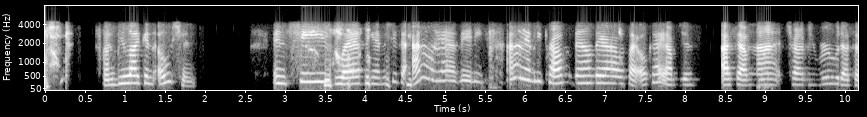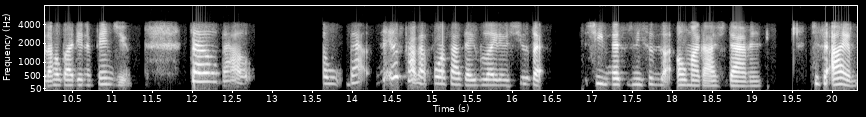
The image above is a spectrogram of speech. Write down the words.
"It's going to be like an ocean. And she's laughing at me. She said, I don't have any I don't have any problems down there. I was like, Okay, I'm just I said, I'm not trying to be rude. I said, I hope I didn't offend you. So about about it was probably about four or five days later, she was like she messaged me, she was like, Oh my gosh, Diamond. She said, I am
